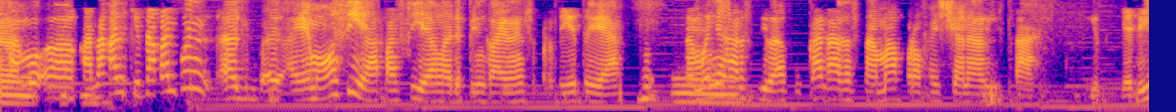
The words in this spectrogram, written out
kamu uh, karena kan kita kan pun uh, emosi ya pasti ya ngadepin klien yang seperti itu ya namanya harus dilakukan atas nama profesionalitas gitu jadi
